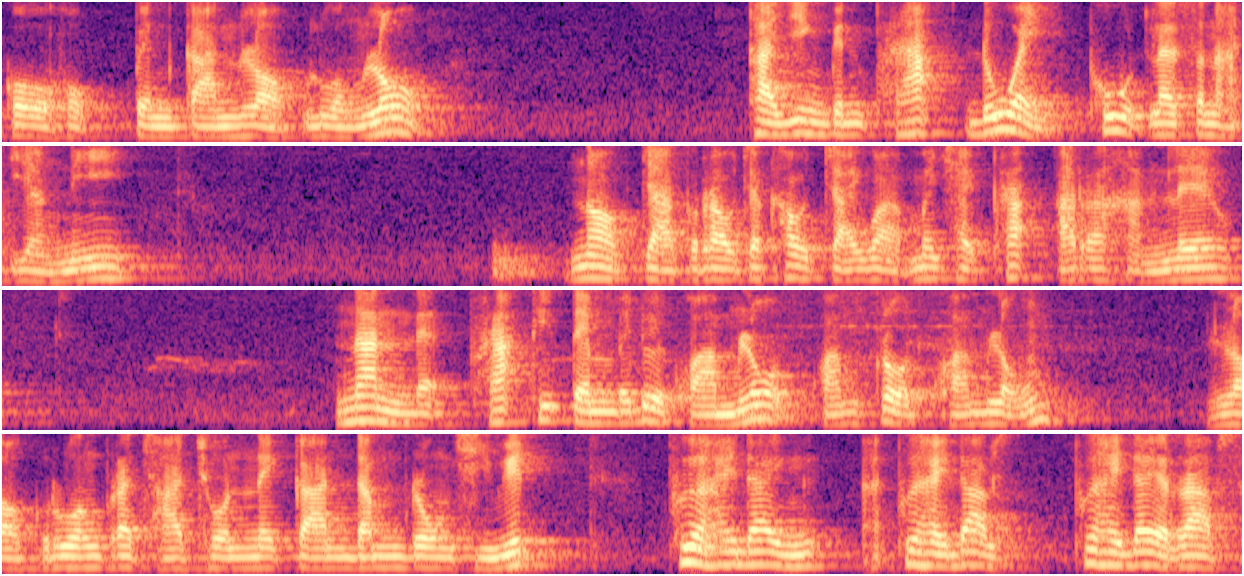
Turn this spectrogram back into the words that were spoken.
โกหก เป็นการหลอกลวงโลก ถ้ายิ่งเป็นพระด้วยพูดลักษณะอย่างนี้ นอกจากเราจะเข้าใจว่าไม่ใช่พระอรหันต์แล้ว นั่นแหละพระที่เต็มไปด้วยความโลภความโกรธความหลง หลอกลวงประชาชนในการดำรงชีวิต เพื่อให้ได้เพื่อให้ได้เพื่อให้ได้ราบส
